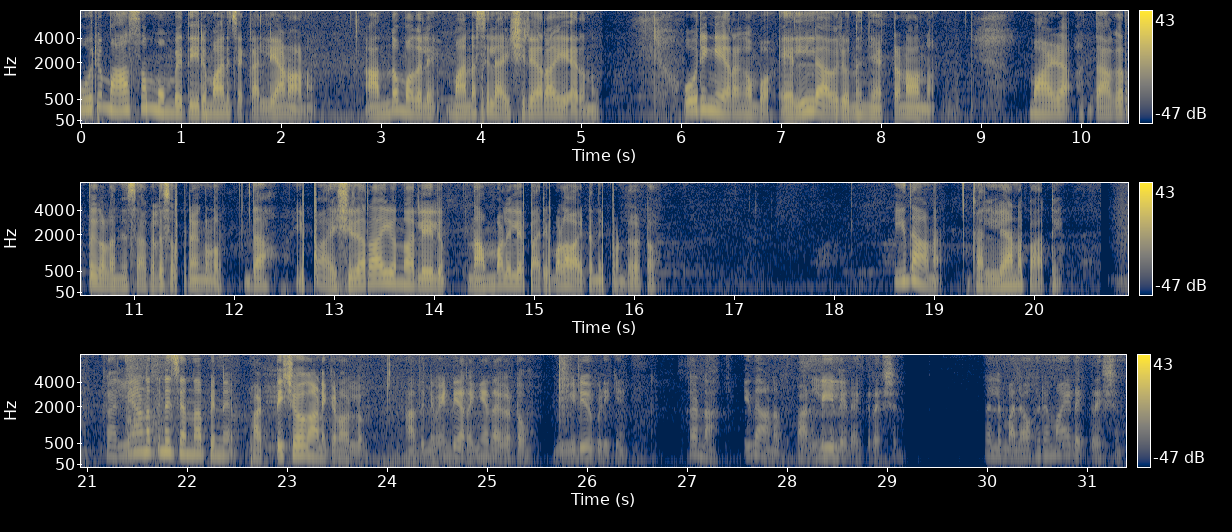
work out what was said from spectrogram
ഒരു മാസം മുമ്പേ തീരുമാനിച്ച കല്യാണമാണ്. അന്നു മുതലേ മനസ്സിൽ ഐശ്വര്യറായിരുന്നു. ഒരുങ്ങി ഇറങ്ങുമ്പോൾ എല്ലാവരും ഒന്ന് ഞെട്ടണമെന്ന്. മഴ തകർത്ത് കളഞ്ഞ സകല സ്വപ്നങ്ങളും. ദാ ഇപ്പം ഐശ്വര്യറായി ഒന്നും അല്ലെങ്കിലും നമ്മളിലെ പരിമളമായിട്ട് നിൽപ്പുണ്ട് കേട്ടോ. ഇതാണ് കല്യാണ പാർട്ടി. കല്യാണത്തിന് ചെന്നാൽ പിന്നെ പട്ടി ഷോ കാണിക്കണമല്ലോ. അതിനു വേണ്ടി ഇറങ്ങിയതാണ് കേട്ടോ. വീഡിയോ പിടിക്കാൻ. കണ്ട ഇതാണ് പള്ളിയിലെ ഡെക്കറേഷൻ. നല്ല മനോഹരമായ ഡെക്കറേഷൻ.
